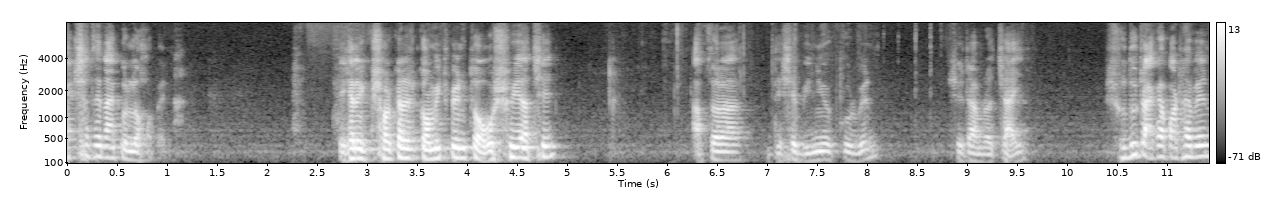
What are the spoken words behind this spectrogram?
একসাথে না করলে হবে না। এখানে সরকারের কমিটমেন্ট তো অবশ্যই আছে। আপনারা দেশে বিনিয়োগ করবেন, সেটা আমরা চাই। শুধু টাকা পাঠাবেন,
